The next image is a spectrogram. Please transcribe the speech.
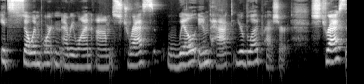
It's so important, everyone. Um, stress will impact your blood pressure. Stress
